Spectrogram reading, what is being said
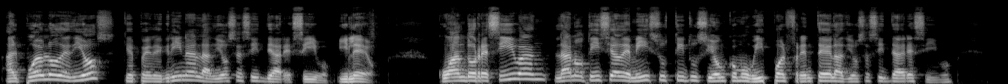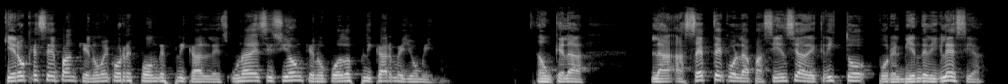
Al pueblo de Dios que peregrina en la diócesis de Arecibo. Y leo. Cuando reciban la noticia de mi sustitución como obispo al frente de la diócesis de Arecibo, quiero que sepan que no me corresponde explicarles una decisión que no puedo explicarme yo mismo. Aunque la, la acepte con la paciencia de Cristo por el bien de la iglesia,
